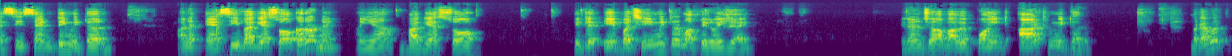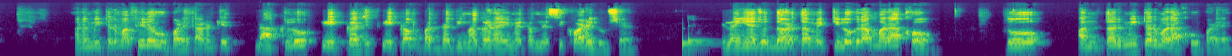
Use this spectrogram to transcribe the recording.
એસી સેન્ટીમીટર. અને એસી ભાગ્યા સો કરો ને, અહીંયા ભાગ્યા સો એટલે એ પછી મીટરમાં ફેરવાઈ જાય. એટલે જવાબ આવે પોઈન્ટ આઠ મીટર. બરાબર? અને મીટરમાં ફેરવવું પડે, કારણ કે દાખલો એક જ એકમ પદ્ધતિમાં ગણાય. મેં તમને શીખવાડેલું છે. એટલે અહીંયા જો દળ તમે કિલોગ્રામમાં રાખો, તો અંતર મીટરમાં રાખવું પડે.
